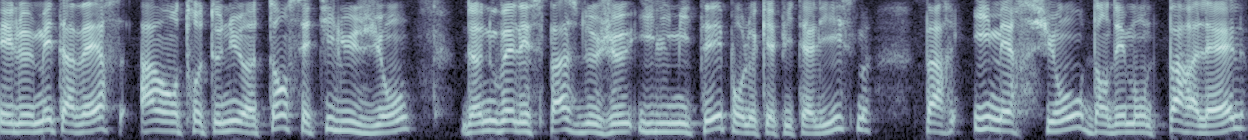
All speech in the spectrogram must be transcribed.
et le métaverse a entretenu un temps cette illusion d'un nouvel espace de jeu illimité pour le capitalisme par immersion dans des mondes parallèles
